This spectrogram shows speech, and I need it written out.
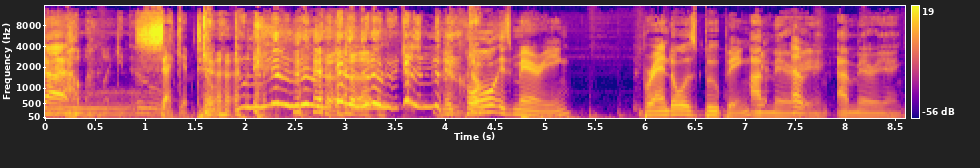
right got- now, like in a second. Nicole is marrying. Brandel is booping. I'm marrying. Oh. I'm marrying.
